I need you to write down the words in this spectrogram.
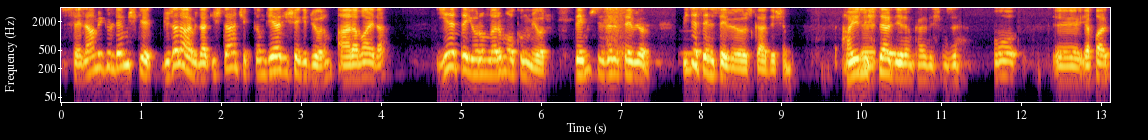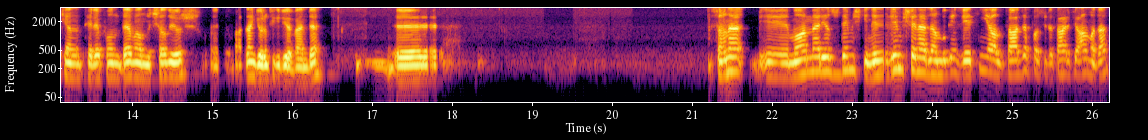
Selami Gül demiş ki güzel abiler işten çıktım diğer işe gidiyorum arabayla. Yine de yorumlarım okunmuyor. Demiş sizleri seviyorum. Biz de seni seviyoruz kardeşim. Hayırlı Evet. işler diyelim kardeşimize. O e, yaparken telefon devamlı çalıyor. E, Bazen görüntü gidiyor bende. E, sana e, Muammer Yazıcı demiş ki Nedim Şener'den bugün zeytinyağlı taze fasulye tarifi almadan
